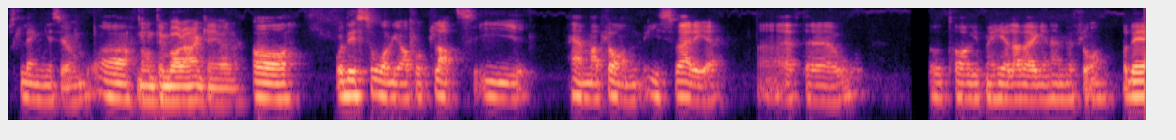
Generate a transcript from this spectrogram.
slänger sig om. Ja. Någonting bara han kan göra. Ja, och det såg jag på plats i hemmaplan i Sverige eh, efter att ha tagit mig hela vägen hemifrån. Och det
